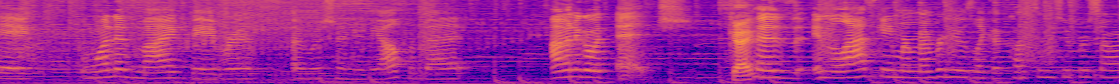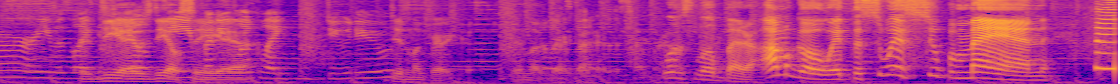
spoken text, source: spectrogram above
pick one of my favorites. I wish I knew the alphabet. I'm gonna go with Edge. Okay. Because in the last game, remember he was like a custom superstar, or he was like D- it was DLC, DLC, but he yeah. looked like doo doo. Didn't look very good. Didn't look It very looks good. better this time. around. Looks a little better. I'm gonna go with the Swiss Superman. Hey,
